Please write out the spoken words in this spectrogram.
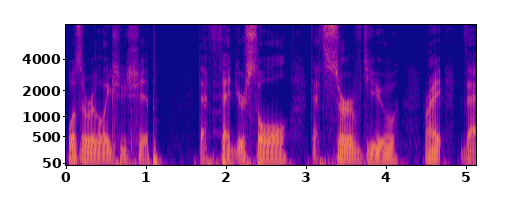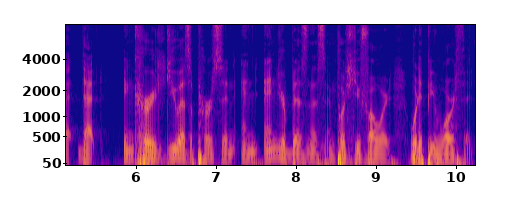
was a relationship that fed your soul, that served you, right? That that encouraged you as a person and and your business and pushed you forward, would it be worth it?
